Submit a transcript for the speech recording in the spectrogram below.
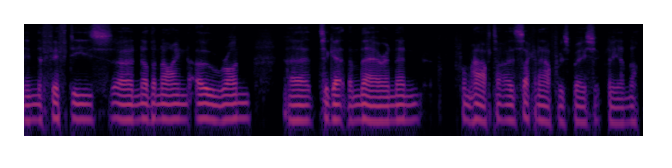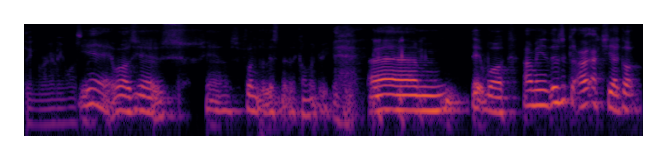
in the 50s. Uh, another 9 0 run uh, to get them there. And then from half time, the second half was basically a nothing, really, wasn't Yeah, it? Yeah, it was. Yeah, it was. Yeah, it was fun to listen to the commentary. Um, it was. I mean, there was a, I, actually I got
